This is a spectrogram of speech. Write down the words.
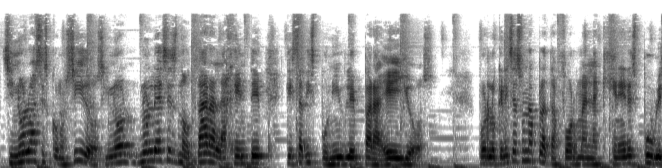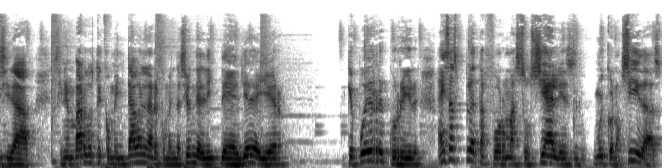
si no lo haces conocido, si no, no le haces notar a la gente que está disponible para ellos por lo que necesitas una plataforma en la que generes publicidad. Sin embargo, te comentaba en la recomendación del, día de ayer que puedes recurrir a esas plataformas sociales muy conocidas,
